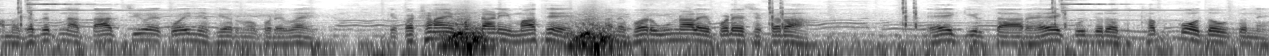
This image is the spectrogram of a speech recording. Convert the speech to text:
આમાં જગતના તાજ સિવાય કોઈને ફેર ન પડે ભાઈ. કે કઠણાઈ મંડાણી માથે અને ભર ઉનાળે પડે છે કરા. હે કીર્તાર, હે કુદરત, ઠપકો દઉં તને.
